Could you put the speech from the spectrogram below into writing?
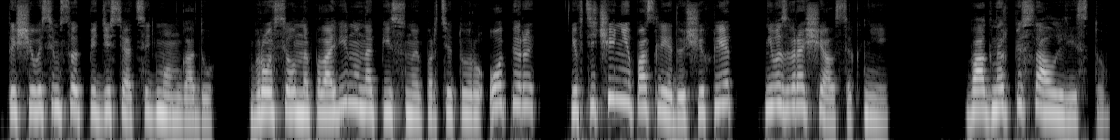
в 1857 году, бросил наполовину написанную партитуру оперы и в течение последующих лет не возвращался к ней. Вагнер писал Листу.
